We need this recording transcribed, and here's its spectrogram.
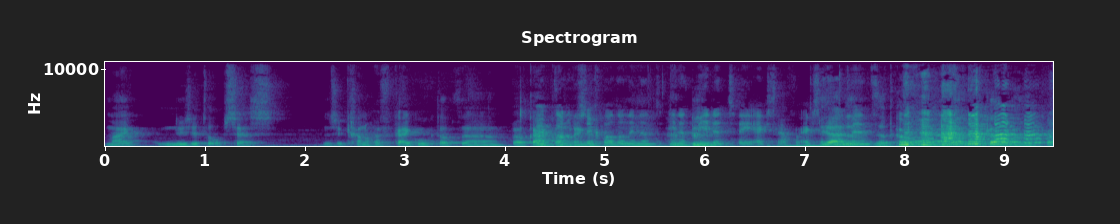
maar ik- nu zitten we op zes. Dus ik ga nog even kijken hoe ik dat eh, bij Maar elkaar kan kan op brengen. zich wel dan in het, in het midden twee extra voor extra Ja, dat, dat kan wel. Ja, Ja, dat kan wel. Dat kan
